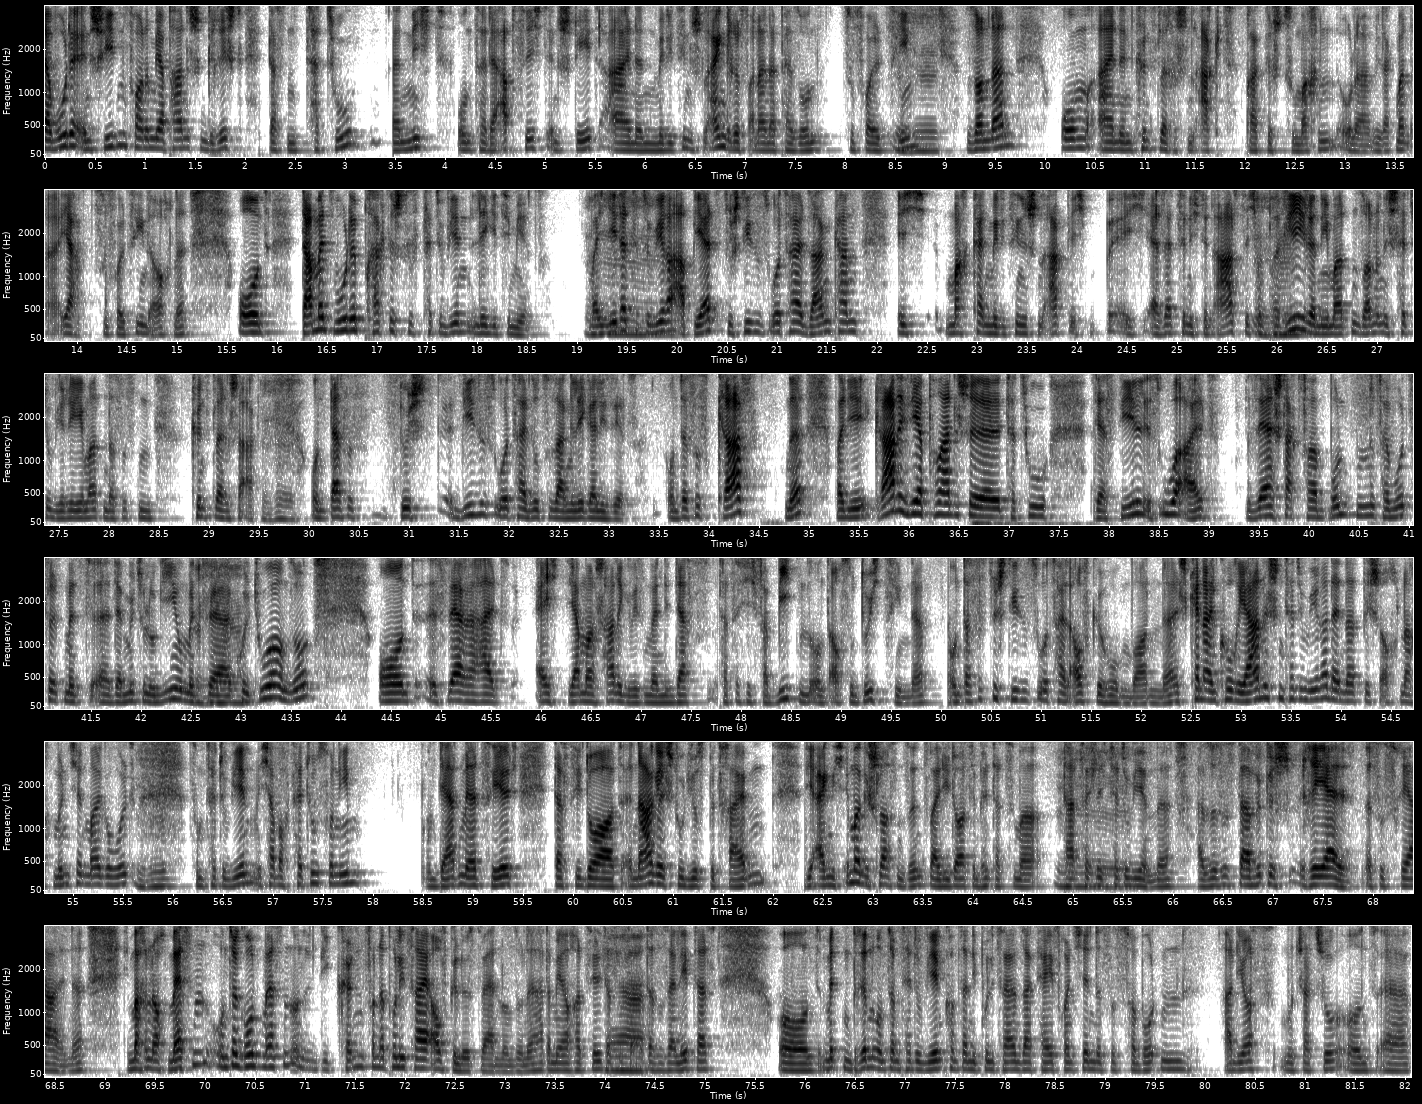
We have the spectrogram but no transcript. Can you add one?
Da wurde entschieden vor einem japanischen Gericht, dass ein Tattoo äh, nicht unter der Absicht entsteht, einen medizinischen Eingriff an einer Person zu vollziehen, mhm. sondern um einen künstlerischen Akt praktisch zu machen oder wie sagt man, äh, ja, zu vollziehen auch. Ne? Und damit wurde praktisch das Tätowieren legitimiert. Weil mhm. jeder Tätowierer ab jetzt durch dieses Urteil sagen kann, ich mache keinen medizinischen Akt, ich, ich ersetze nicht den Arzt, ich mhm. operiere niemanden, sondern ich tätowiere jemanden, das ist ein künstlerischer Akt. Mhm. Und das ist durch dieses Urteil sozusagen legalisiert. Und das ist krass, ne? weil die, gerade die japanische Tattoo, der Stil ist uralt sehr stark verbunden, verwurzelt mit äh, der Mythologie und mit mhm. der Kultur und so. Und es wäre halt echt jammerschade gewesen, wenn die das tatsächlich verbieten und auch so durchziehen. Ne? Und das ist durch dieses Urteil aufgehoben worden. Ne? Ich kenne einen koreanischen Tätowierer, den habe ich auch nach München mal geholt mhm. zum Tätowieren. Ich habe auch Tattoos von ihm. Und der hat mir erzählt, dass sie dort äh, Nagelstudios betreiben, die eigentlich immer geschlossen sind, weil die dort im Hinterzimmer tatsächlich mm. tätowieren. Ne? Also es ist da wirklich reell, es ist real. Ne? Die machen auch Messen, Untergrundmessen und die können von der Polizei aufgelöst werden und so. Ne? Hat er mir auch erzählt, dass, ja. es, dass es erlebt hat. Und mittendrin unterm Tätowieren kommt dann die Polizei und sagt, hey Freundchen, das ist verboten, adios muchacho. Und äh,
